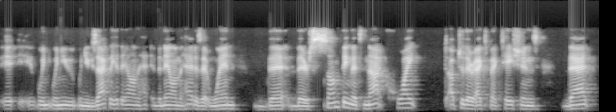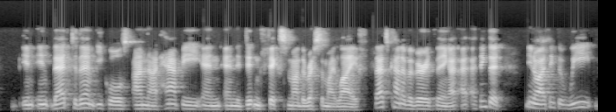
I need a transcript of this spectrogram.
it, it, when when you when you exactly hit the nail on the, head, the nail on the head is that when that there's something that's not quite up to their expectations that in, in, that to them equals I'm not happy and and it didn't fix my the rest of my life. That's kind of a very thing. I, I think that you know I think that we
